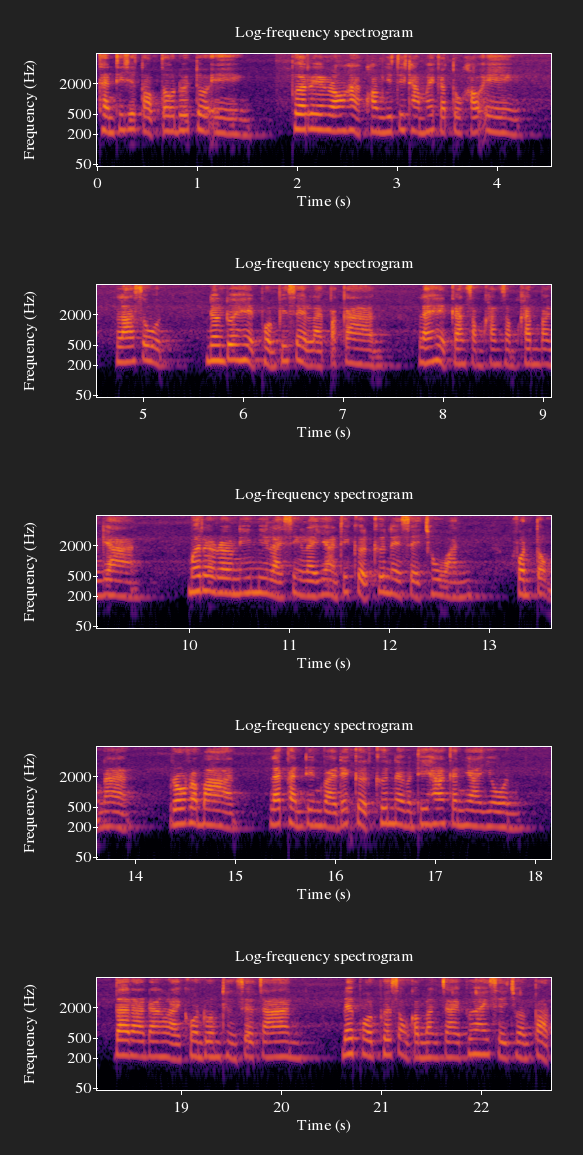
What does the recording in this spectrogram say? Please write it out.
แทนที่จะตอบโต้ด้วยตัวเอง เพื่อเรียกร้องหาความยุติธรรมให้กับตัวเขาเอง ล่าสุด เนื่องด้วยเหตุผลพิเศษหลายประการ และเหตุการณ์สำคัญสำคัญบางอย่าง เมื่อเร็วๆนี้มีหลายสิ่งหลายอย่างที่เกิดขึ้นในเซชวน ฝนตกหนัก โรคระบาด และแผ่นดินไหวได้เกิดขึ้นในวันที่ 5 กันยายน ดาราดังหลายคนรวมถึงเซจานได้โพสต์เพื่อส่งกำลังใจเพื่อให้เสฉวนปลอด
